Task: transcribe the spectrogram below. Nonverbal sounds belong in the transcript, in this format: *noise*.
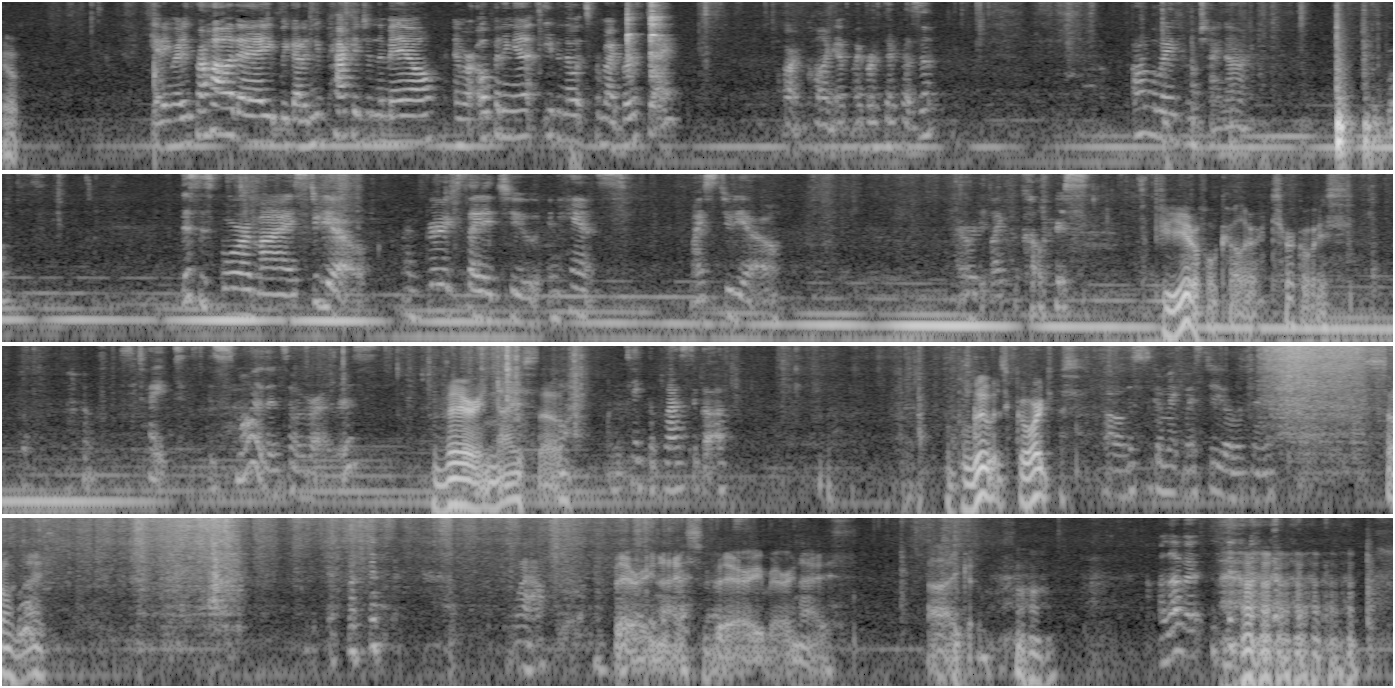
Go. Getting ready for a holiday. We got a new package in the mail and we're opening it even though it's for my birthday. Or I'm calling it my birthday present. All the way from China. Whoops. This is for my studio. I'm very excited to enhance my studio. I already like the *laughs* colors. It's a beautiful color, turquoise. It's smaller than some of our others. Very nice though. Take the plastic off. The blue is gorgeous. Oh, this is gonna make my studio look nice. So nice. *laughs* wow. Very nice. Very, very nice. I like it. *laughs* I love it. *laughs*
